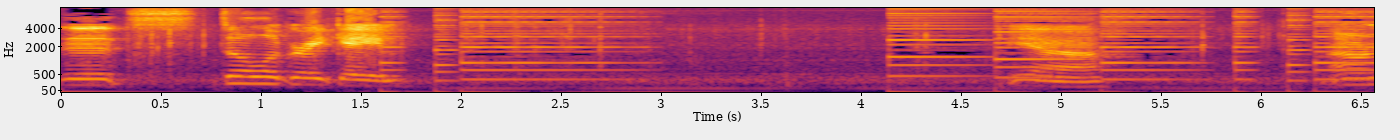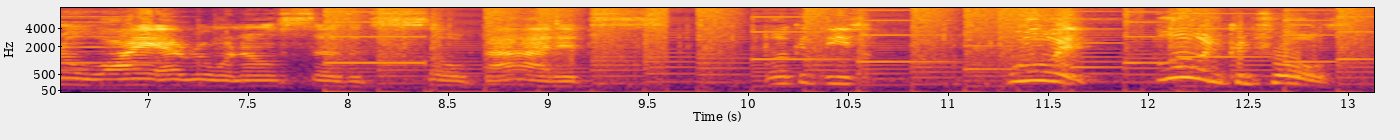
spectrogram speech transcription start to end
It's still a great game. Yeah. I don't know why everyone else says it's so bad. It's... Look at these fluent, fluent controls!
